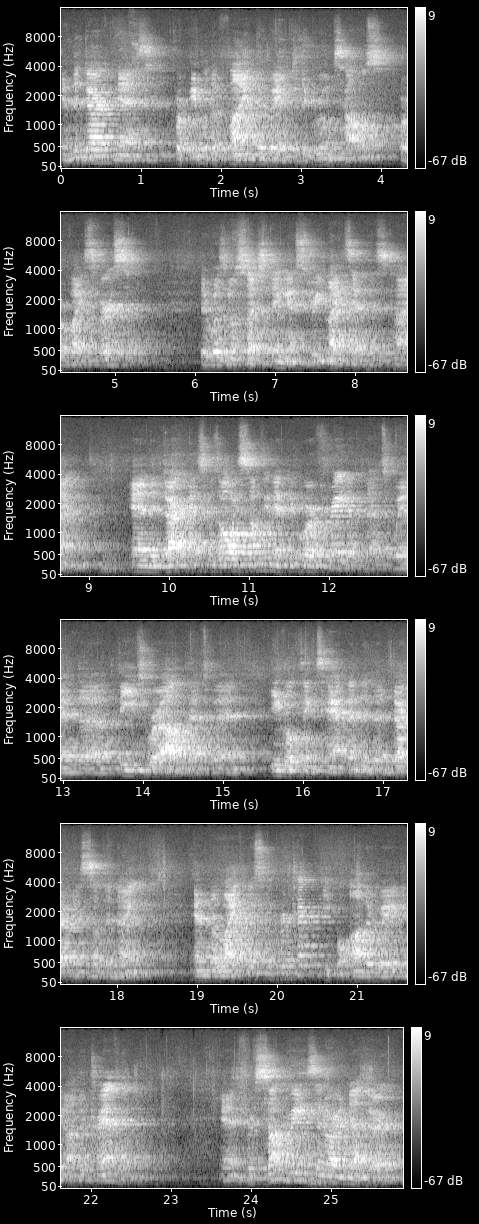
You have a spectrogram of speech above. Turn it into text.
in the darkness for people to find their way to the groom's house or vice versa. There was no such thing as streetlights at this time, and the darkness was always something that people were afraid of. That's when the thieves were out, that's when evil things happened in the darkness of the night, and the light was to protect people on their way and on their traveling. And for some reason or another,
